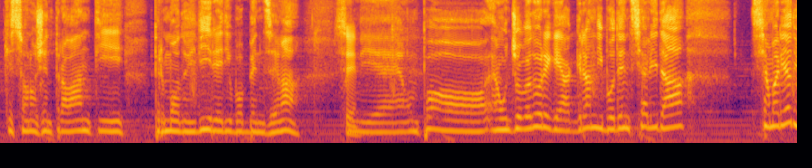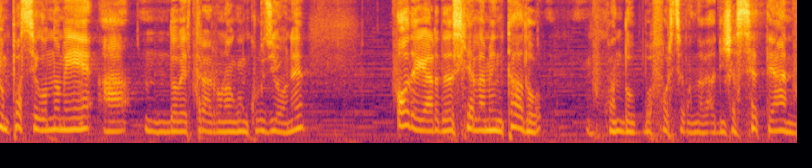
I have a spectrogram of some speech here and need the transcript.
che sono centravanti per modo di dire tipo Benzema. Sì. Quindi è un po' è un giocatore che ha grandi potenzialità. Siamo arrivati un po' secondo me a mh, dover trarre una conclusione. Odegaard si è lamentato quando, boh, forse quando aveva 17 anni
